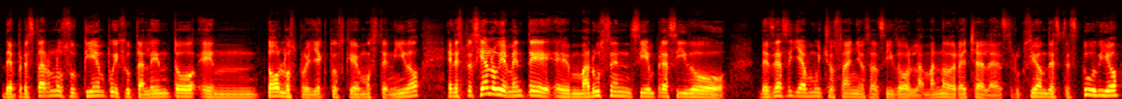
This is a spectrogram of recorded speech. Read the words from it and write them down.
de prestarnos su tiempo y su talento en todos los proyectos que hemos tenido. En especial, obviamente, eh, Marusen siempre ha sido desde hace ya muchos años ha sido la mano derecha de la destrucción de este estudio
